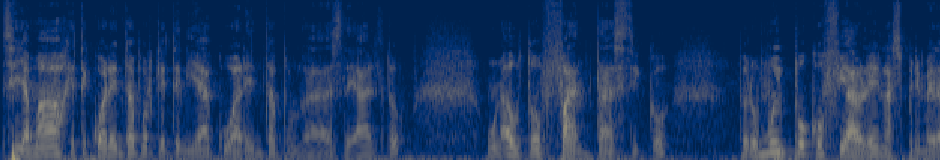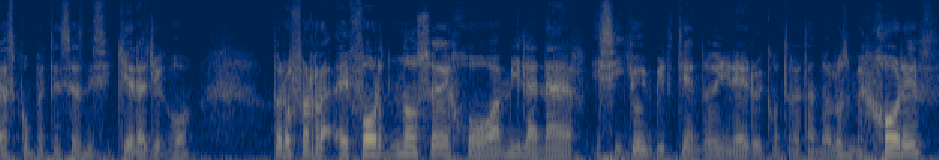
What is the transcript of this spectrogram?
Se llamaba GT40 porque tenía 40 pulgadas de alto. Un auto fantástico pero muy poco fiable. En las primeras competencias ni siquiera llegó. Pero eh, Ford no se dejó a milanar y siguió invirtiendo dinero y contratando a los mejores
